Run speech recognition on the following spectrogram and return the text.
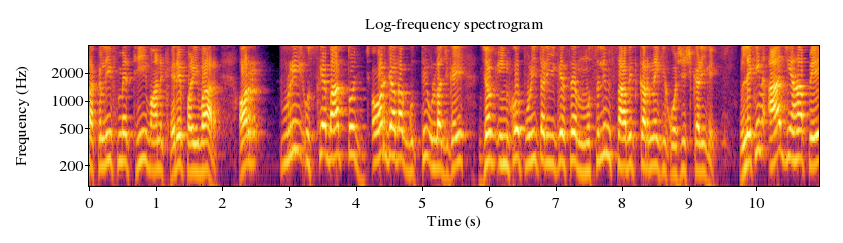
तकलीफ़ में थी वानखेड़े परिवार। और पूरी उसके बाद तो और ज़्यादा गुत्थी उलझ गई जब इनको पूरी तरीके से मुस्लिम साबित करने की कोशिश करी गई। लेकिन आज यहाँ पे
